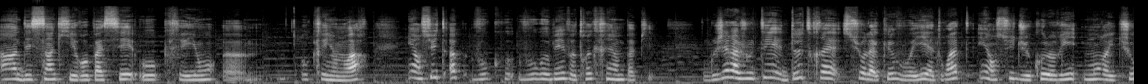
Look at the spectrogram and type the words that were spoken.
un dessin qui est repassé au crayon, euh, noir. Et ensuite, hop, vous, vous gommez votre crayon de papier. Donc j'ai rajouté deux traits sur la queue, vous voyez à droite, et ensuite je colorie mon Raichu.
